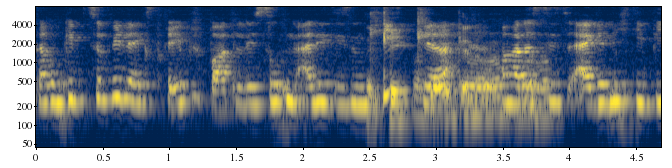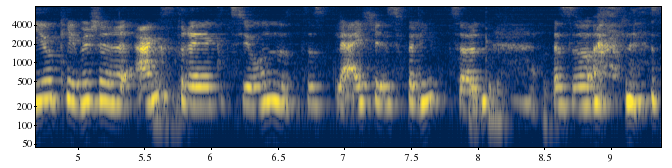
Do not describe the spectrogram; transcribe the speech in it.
Darum gibt es so viele Extremsportler, die suchen alle diesen Kick. Kick, ja. genau. Aber das ist eigentlich die biochemische Angstreaktion. und Das gleiche ist Verliebtsein. Also das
